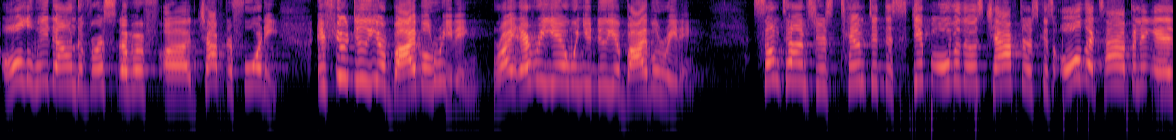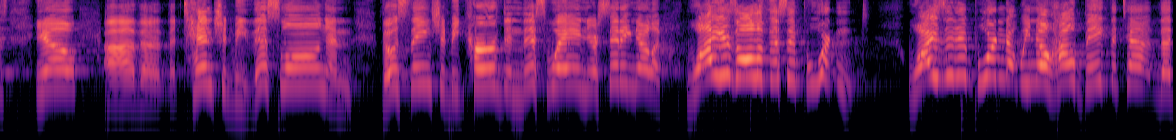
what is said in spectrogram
all the way down to verse number uh, chapter 40. If you do your Bible reading, right, every year when you do your Bible reading, sometimes you're tempted to skip over those chapters because all that's happening is, you know, uh, the, the tent should be this long and those things should be curved in this way, and you're sitting there like, why is all of this important? Why is it important that we know how big the, te- the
